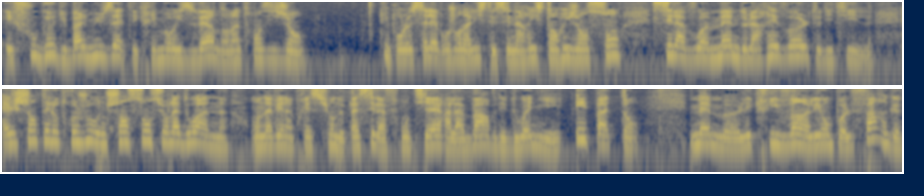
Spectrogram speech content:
et fougueux du bal musette, écrit Maurice Verne dans l'intransigeant. Et pour le célèbre journaliste et scénariste Henri Janson, c'est la voix même de la révolte, dit-il. Elle chantait l'autre jour une chanson sur la douane. On avait l'impression de passer la frontière à la barbe des douaniers. Épatant. Même euh, l'écrivain Léon-Paul Fargue,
